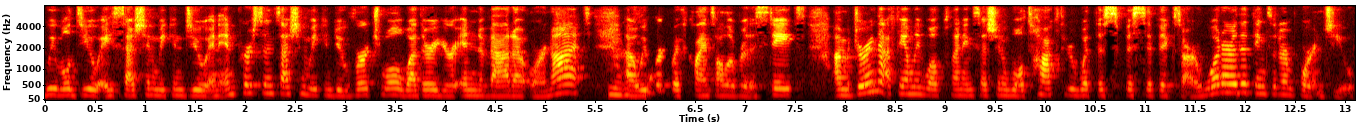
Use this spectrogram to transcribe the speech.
we will do a session. We can do an in-person session. We can do virtual, whether you're in Nevada Or not. Mm-hmm. Uh, we work with clients all over the states. Um, during that family wealth planning session, we'll talk through what the specifics are. What are the things that are important to you?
